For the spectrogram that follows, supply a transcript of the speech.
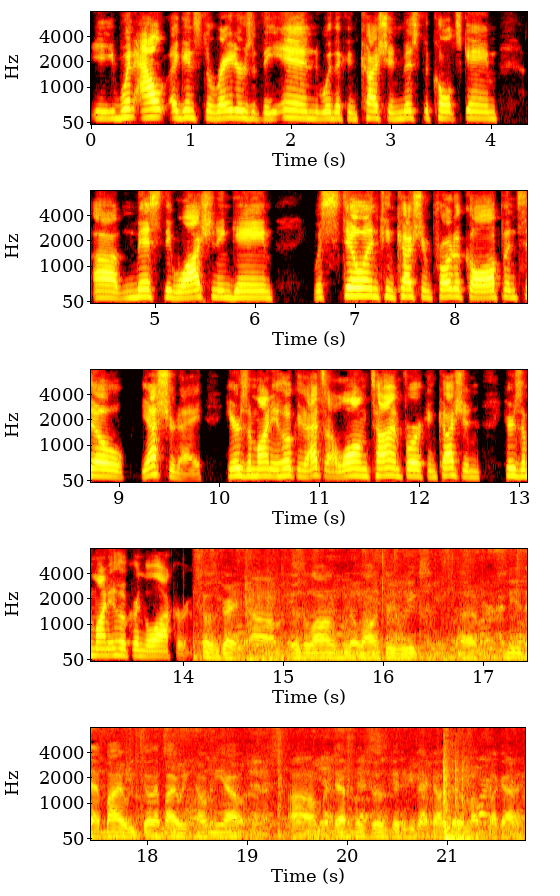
he went out against the Raiders at the end with a concussion, missed the Colts game, uh, missed the Washington game, was still in concussion protocol up until yesterday. Here's Amani Hooker. That's a long time for a concussion. Here's Amani Hooker in the locker room. It feels great. Um, it was a long, you know, long three weeks. Um, I needed that bye week, so that bye week helped me out. Um, but definitely feels good to be back out there with my, my, guys.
